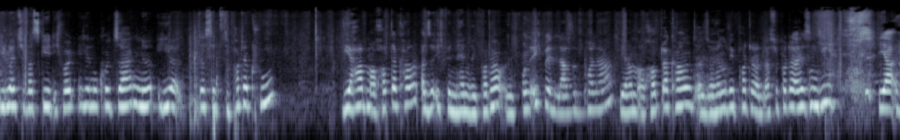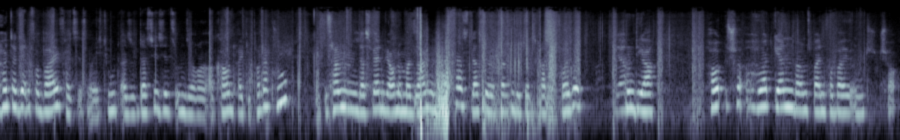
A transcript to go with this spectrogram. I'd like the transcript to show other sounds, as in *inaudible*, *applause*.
Ihr Leute, was geht? Ich wollte hier nur kurz sagen, ne? Hier, das ist jetzt die Potter Crew. Wir haben auch Hauptaccount, also ich bin Henry Potter und Und ich bin Lasse Potter. wir haben auch Hauptaccount, also Henry Potter und Lasse Potter *laughs* heißen die. Ja, hört da gerne vorbei, falls ihr es noch nicht tut. Also das hier ist jetzt unser Account, halt die Potter Crew. Das, haben, das werden wir auch nochmal sagen im Podcast. Lasse veröffentlicht jetzt gerade eine Folge. Ja. Und ja, haut, hört gerne bei uns beiden vorbei und ciao.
